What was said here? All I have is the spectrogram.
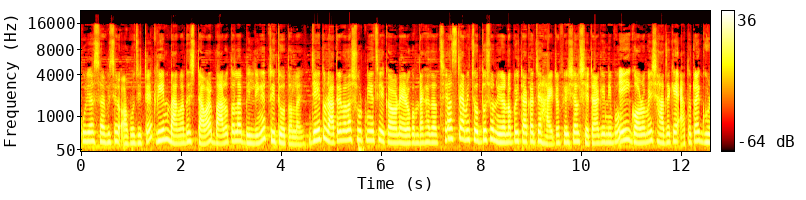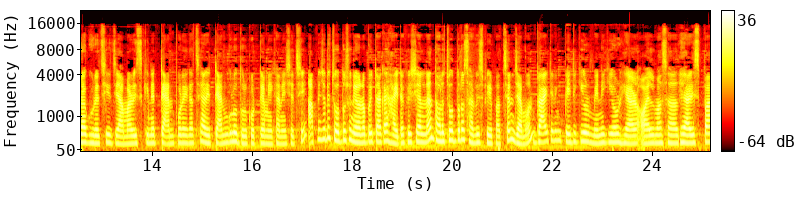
কুরিয়ার সার্ভিসের অপোজিটে গ্রিন বাংলাদেশ টাওয়ার বারোতলা বিল্ডিং এর তৃতীয় তলায়। যেহেতু রাতের বেলা শুট নিয়েছি এই কারণে এরকম দেখা যাচ্ছে। ফার্স্টে আমি চোদ্দশো নিরানব্বই টাকার যে হাইড্রা ফেসিয়াল সেটা আগে নিব। এই গরমে সাজেকে এতটাই ঘোরা ঘুরেছি যে আমার স্কিনে ট্যান পড়ে গেছে আর এই ট্যানগুলো দূর করতে আমি এখানে এসেছি। আপনি যদি চোদ্দশো নিরানব্বই টাকায় হাইড্রা ফেসিয়াল নেন, তাহলে চোদ্দটা সার্ভিস ফ্রি পাচ্ছেন। যেমন brightening pedicure, manicure, hair oil massage, hair spa,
